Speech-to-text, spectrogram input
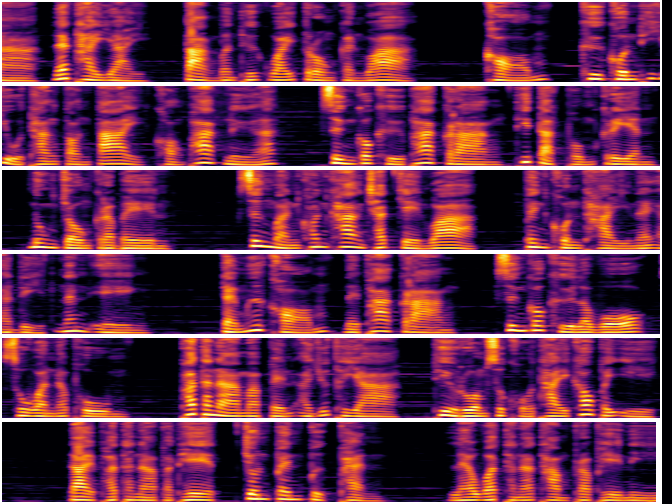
นาและไทยใหญ่ ต่างบันทึกไว้ตรงกันว่า ขอมคือคนที่อยู่ทางตอนใต้ของภาคเหนือ ซึ่งก็คือภาคกลางที่ตัดผมเกรียน นุ่งโจงกระเบน ซึ่งมันค่อนข้างชัดเจนว่า เป็นคนไทยในอดีตนั่นเอง แต่เมื่อขอมในภาคกลาง ซึ่งก็คือละโวสุวรรณภูมิ พัฒนามาเป็นอยุธยาที่รวมสุขโขทัยเข้าไปอีก ได้พัฒนาประเทศจนเป็นปึกแผ่น แล้ววัฒนธรรมประเพณี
